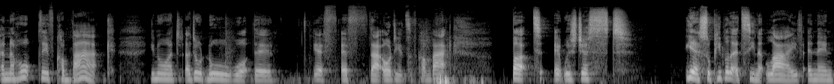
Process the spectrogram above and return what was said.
and I hope they've come back. You know, I, d- I don't know what the if if that audience have come back, but it was just yeah. So people that had seen it live, and then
